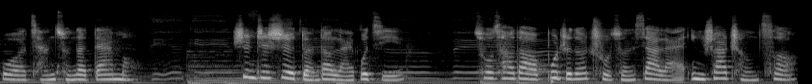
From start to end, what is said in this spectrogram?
或残存的 demo，甚至是短到来不及、粗糙到不值得储存下来印刷成册，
